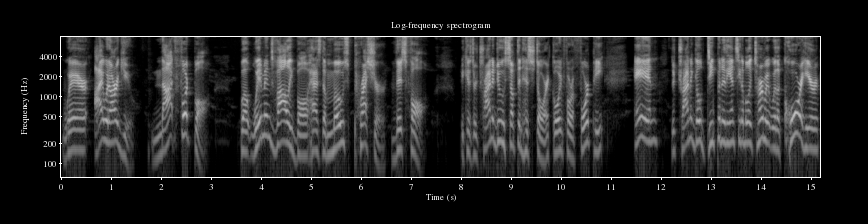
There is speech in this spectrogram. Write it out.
where I would argue not football, but women's volleyball has the most pressure this fall because they're trying to do something historic, going for a four-peat, and they're trying to go deep into the NCAA tournament with a core here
